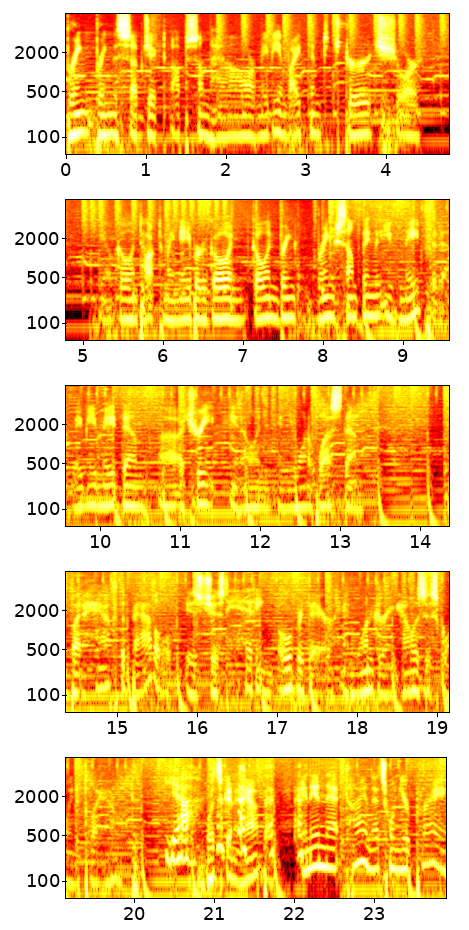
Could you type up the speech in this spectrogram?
bring bring the subject up somehow, or maybe invite them to church, or you know, go and talk to my neighbor. Go and go and bring bring something that you've made for them. Maybe you made them uh, a treat, you know, and, and you want to bless them. But half the battle is just heading over there and wondering how is this going to play out Yeah. what's going to happen. and in that time, that's when you're praying,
